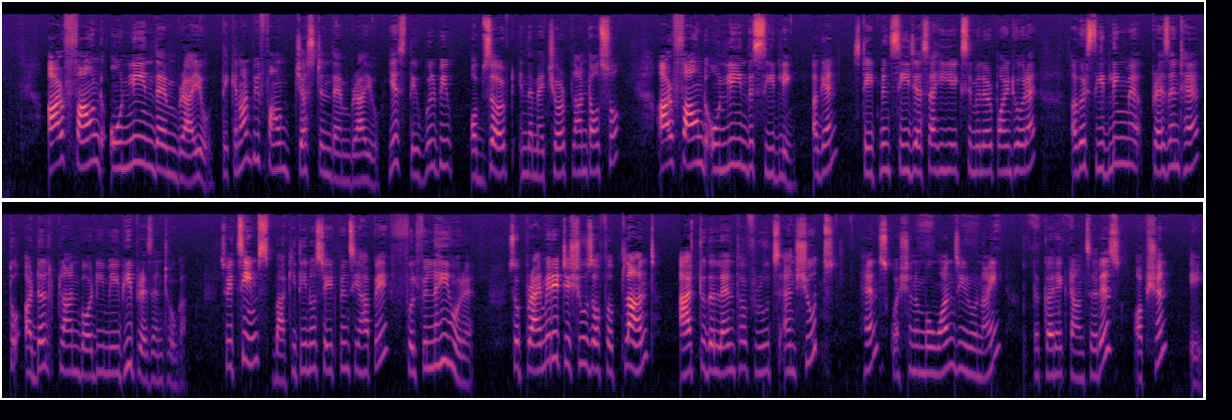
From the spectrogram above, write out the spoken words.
are found only in the embryo. They cannot be found just in the embryo. Yes, they will be observed in the mature plant also. Are found only in the seedling. Again, statement C जैसा ही एक similar point हो रहा है अगर seedling में present है तो adult plant body में भी present होगा So it seems बाकी तीनों statements यहाँ पे fulfill हो रहे हैं so, primary tissues of a plant add to the length of roots and shoots. Hence, question number 109, the correct answer is option A.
